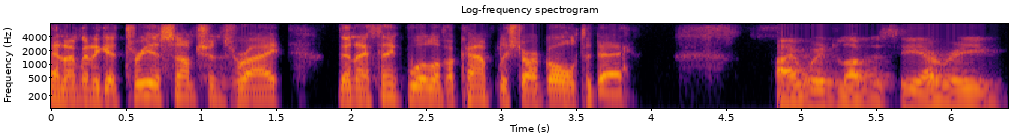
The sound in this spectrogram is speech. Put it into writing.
and I'm going to get three assumptions right, then I think we'll have accomplished our goal today. I would love to see every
